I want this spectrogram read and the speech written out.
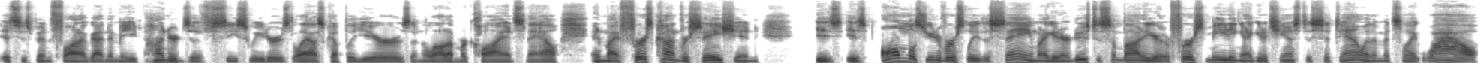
it's just been fun. I've gotten to meet hundreds of C suiters the last couple of years, and a lot of them are clients now. And my first conversation is is almost universally the same when I get introduced to somebody or a first meeting and I get a chance to sit down with them. It's like, wow,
